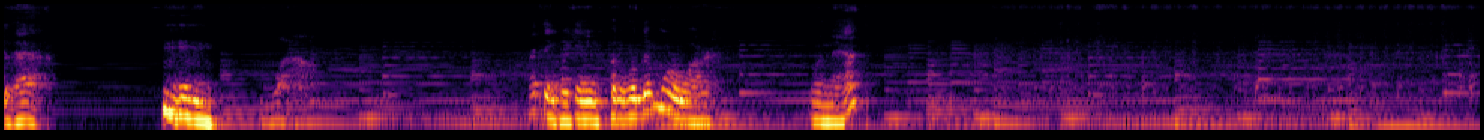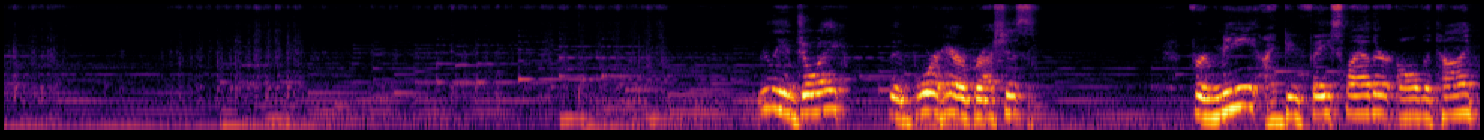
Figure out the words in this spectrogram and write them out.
At that. wow. I think we can even put a little bit more water on that. Really enjoy the boar hair brushes. For me, I do face lather all the time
